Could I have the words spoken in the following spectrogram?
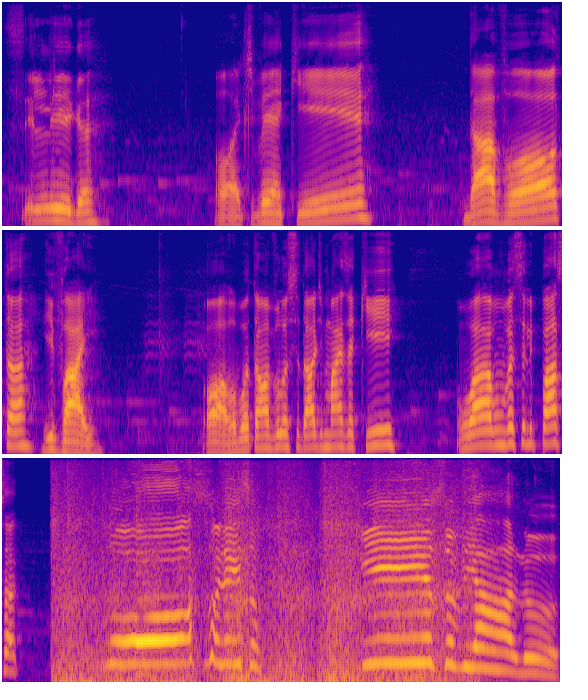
se liga. Ó, a gente vem aqui. Dá a volta e vai. Ó, vou botar uma velocidade mais aqui. Uau, vamos ver se ele passa. Nossa, olha isso. Que isso, viado.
